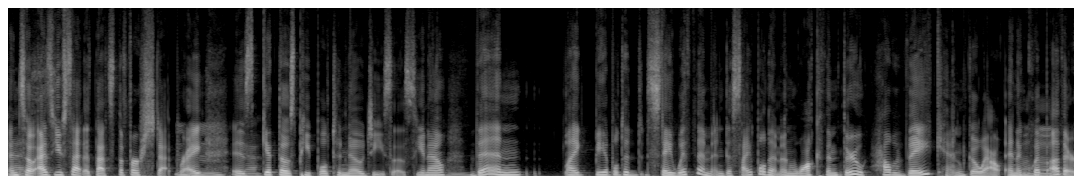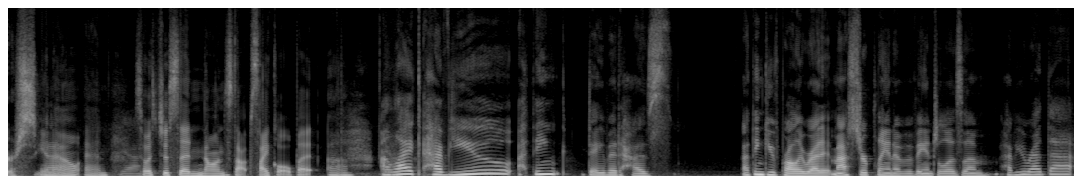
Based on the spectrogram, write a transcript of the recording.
And so, as you said, it that's the first step, right? Mhm. Is Yeah. get those people to know Jesus. You know, Mhm. then like be able to d- stay with them and disciple them and walk them through how they can go out and equip Mhm. others you Yeah. know and Yeah. so it's just a nonstop cycle but um I like, have you, I think David has, I think you've probably read it, Master Plan of Evangelism. Have you read that?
